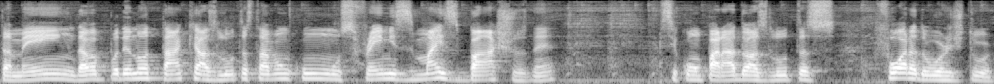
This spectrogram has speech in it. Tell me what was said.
também dava pra poder notar que as lutas estavam com os frames mais baixos, né, se comparado às lutas fora do World Tour.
